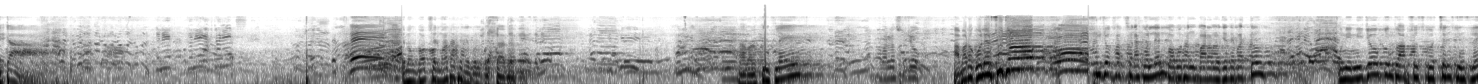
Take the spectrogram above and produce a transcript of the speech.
এটা এবং বক্সের মাথা থেকে গোল করতে হবে। আবার কিনসলে ভালো সুযোগ। আবারও গোলের সুযোগ। সুযোগ হাতছাড়া করলেন ব্যবধান বাড়ানো যেতে পারত। উনি নিজেও কিন্তু আফসোস করছেন Kinsley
